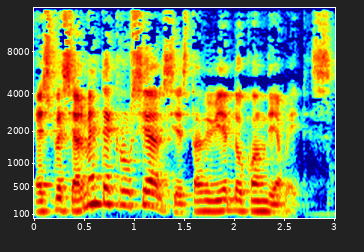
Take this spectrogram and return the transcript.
especialmente crucial si está viviendo con diabetes.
